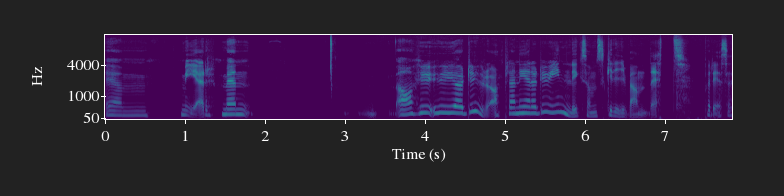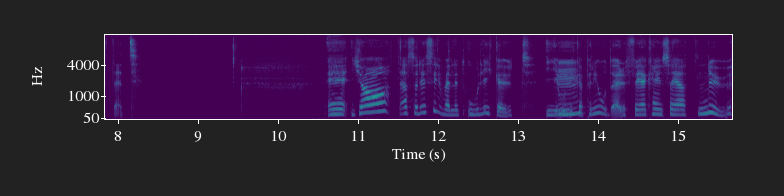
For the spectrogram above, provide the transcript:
Um, mer. Men ja, hur, hur gör du då? Planerar du in liksom skrivandet på det sättet? Eh, ja, alltså det ser väldigt olika ut i mm. olika perioder. För jag kan ju säga att nu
